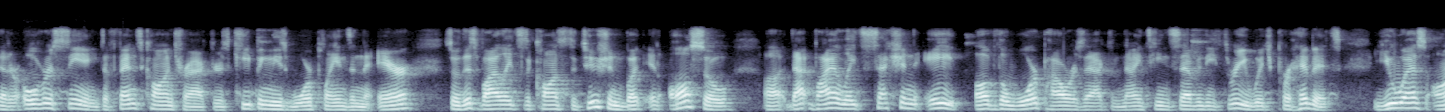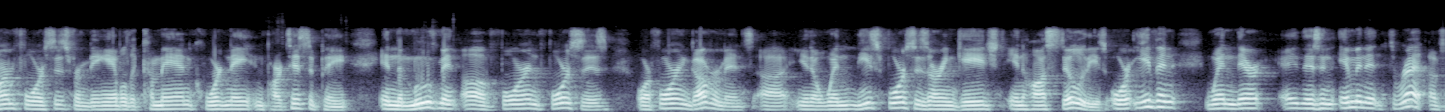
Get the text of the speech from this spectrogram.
that are overseeing defense contractors keeping these warplanes in the air. So this violates the Constitution, but it also uh, that violates Section 8 of the War Powers Act of 1973, which prohibits U.S. armed forces from being able to command, coordinate, and participate in the movement of foreign forces or foreign governments, uh, you know, when these forces are engaged in hostilities, or even when there's an imminent threat of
